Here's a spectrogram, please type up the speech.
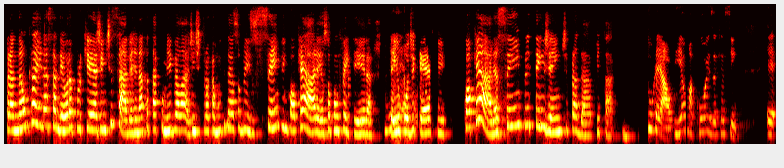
para não cair nessa neura, porque a gente sabe, a Renata tá comigo, ela, a gente troca muita ideia sobre isso, sempre em qualquer área. Eu sou confeiteira, tenho podcast, qualquer área, sempre tem gente para dar pitaco surreal. E é uma coisa que, assim, é,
